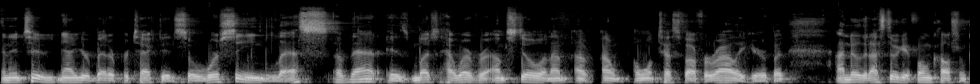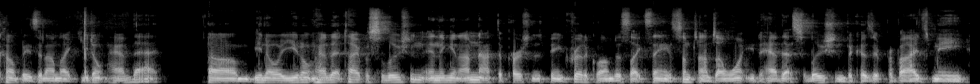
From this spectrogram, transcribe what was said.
and then two, now you're better protected. So we're seeing less of that. As much, however, I'm still, and I'm, I, I won't testify for Riley here, but I know that I still get phone calls from companies, and I'm like, you don't have that. Um, you know, you don't have that type of solution. And again, I'm not the person that's being critical. I'm just like saying sometimes I want you to have that solution because it provides me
